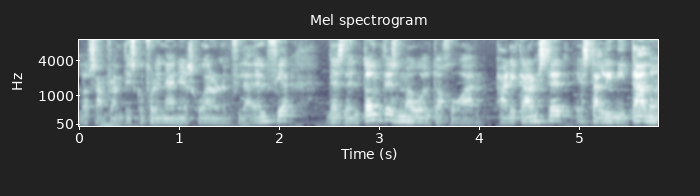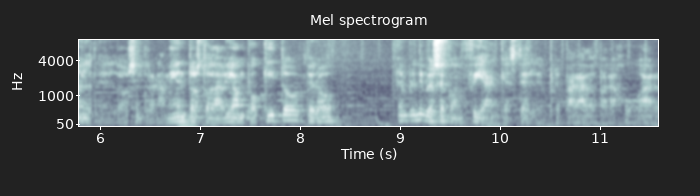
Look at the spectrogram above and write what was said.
los San Francisco 49ers jugaron en Filadelfia. Desde entonces no ha vuelto a jugar. Arik Armstead está limitado en los entrenamientos todavía un poquito, pero en principio se confía en que esté preparado para jugar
